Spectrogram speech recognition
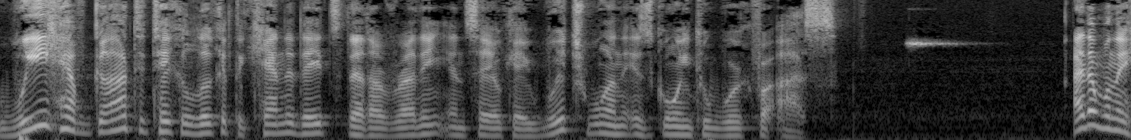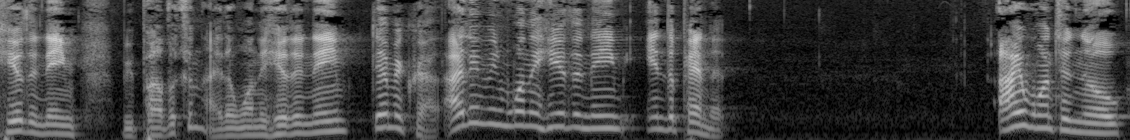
We have got to take a look at the candidates that are running and say, okay, which one is going to work for us? I don't want to hear the name Republican. I don't want to hear the name Democrat. I don't even want to hear the name Independent. I want to know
